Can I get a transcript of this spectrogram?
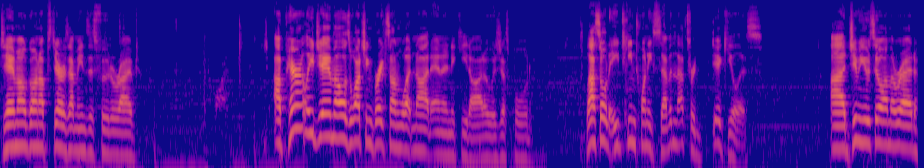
JMO going upstairs. That means his food arrived. Apparently, JML is watching breaks on whatnot, and a Nikita auto was just pulled. Last sold 1827. That's ridiculous. Uh, Jimmy Uso on the red.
